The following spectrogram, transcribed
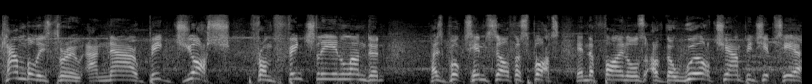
Campbell is through. And now Big Josh from Finchley in London has booked himself a spot in the finals of the World Championships here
